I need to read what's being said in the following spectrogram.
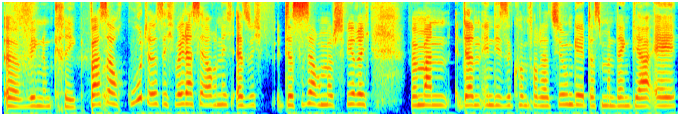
Äh, wegen dem Krieg. Was auch gut ist, ich will das ja auch nicht, also ich, das ist ja auch immer schwierig, wenn man dann in diese Konfrontation geht, dass man denkt, ja, ey,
